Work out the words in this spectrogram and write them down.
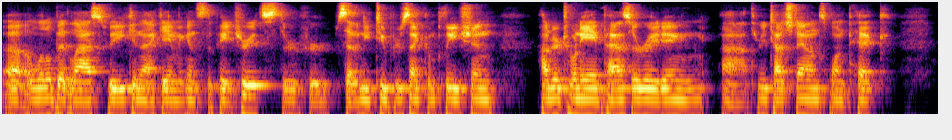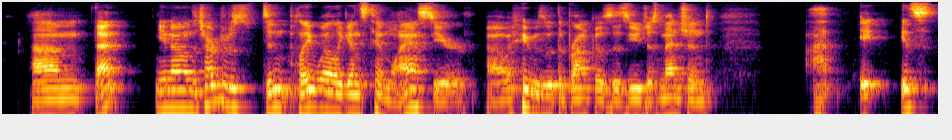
uh, a little bit last week in that game against the Patriots, threw for 72% completion, 128 passer rating, uh, three touchdowns, one pick. Um, that, you know, the Chargers didn't play well against him last year uh, when he was with the Broncos, as you just mentioned. Uh, it, it's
